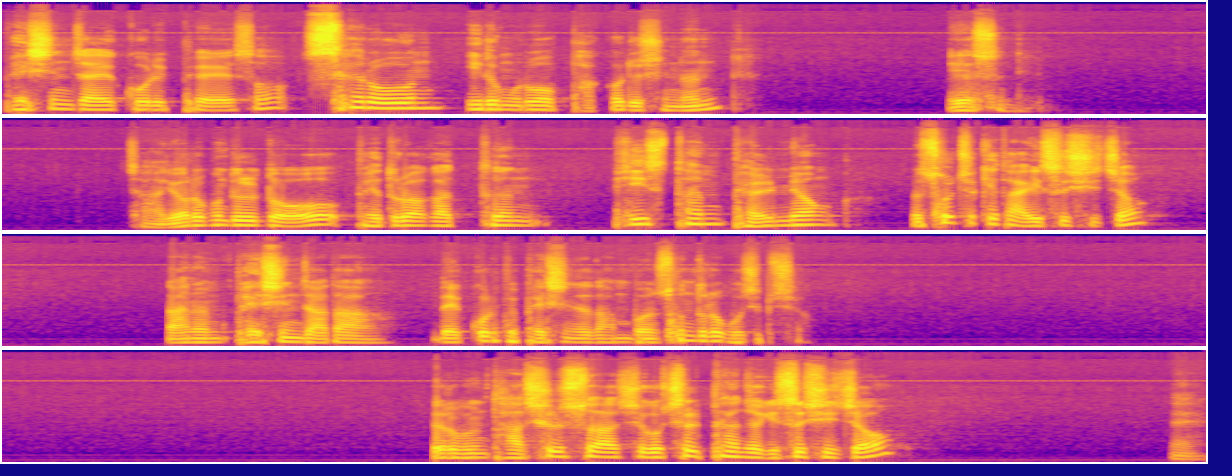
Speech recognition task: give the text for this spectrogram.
배신자의 고리표에서 새로운 이름으로 바꿔주시는 예수님. 자, 여러분들도 베드로와 같은 비슷한 별명 솔직히 다 있으시죠? 나는 배신자다. 내 꼬리표 배신자다. 한번 손들어 보십시오. 여러분 다 실수하시고 실패한 적 있으시죠? 네.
